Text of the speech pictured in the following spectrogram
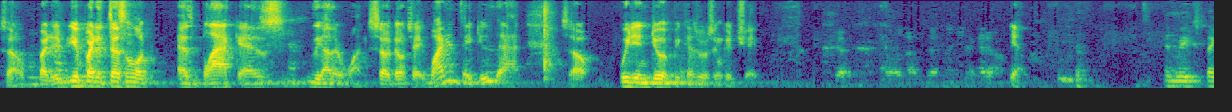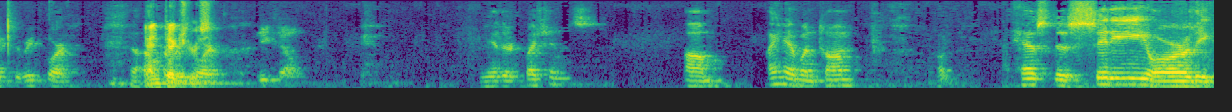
So, but it, but it doesn't look as black as the other one. So don't say, why didn't they do that? So we didn't do it because it was in good shape. Yeah. And we expect the report. the And pictures. report. Any other questions? Um, I have one, Tom. Has the city or the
